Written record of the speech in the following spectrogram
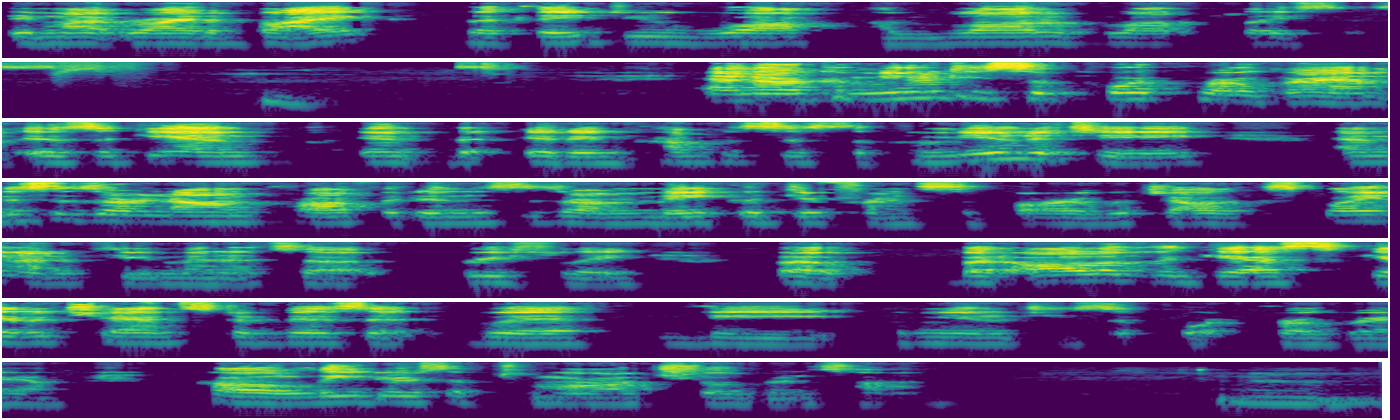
They might ride a bike, but they do walk a lot of, lot of places. And our community support program is again, it encompasses the community and this is our nonprofit and this is our Make a Difference Safari, which I'll explain in a few minutes uh, briefly. But, but all of the guests get a chance to visit with the community support program called Leaders of Tomorrow Children's Home. Mm.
